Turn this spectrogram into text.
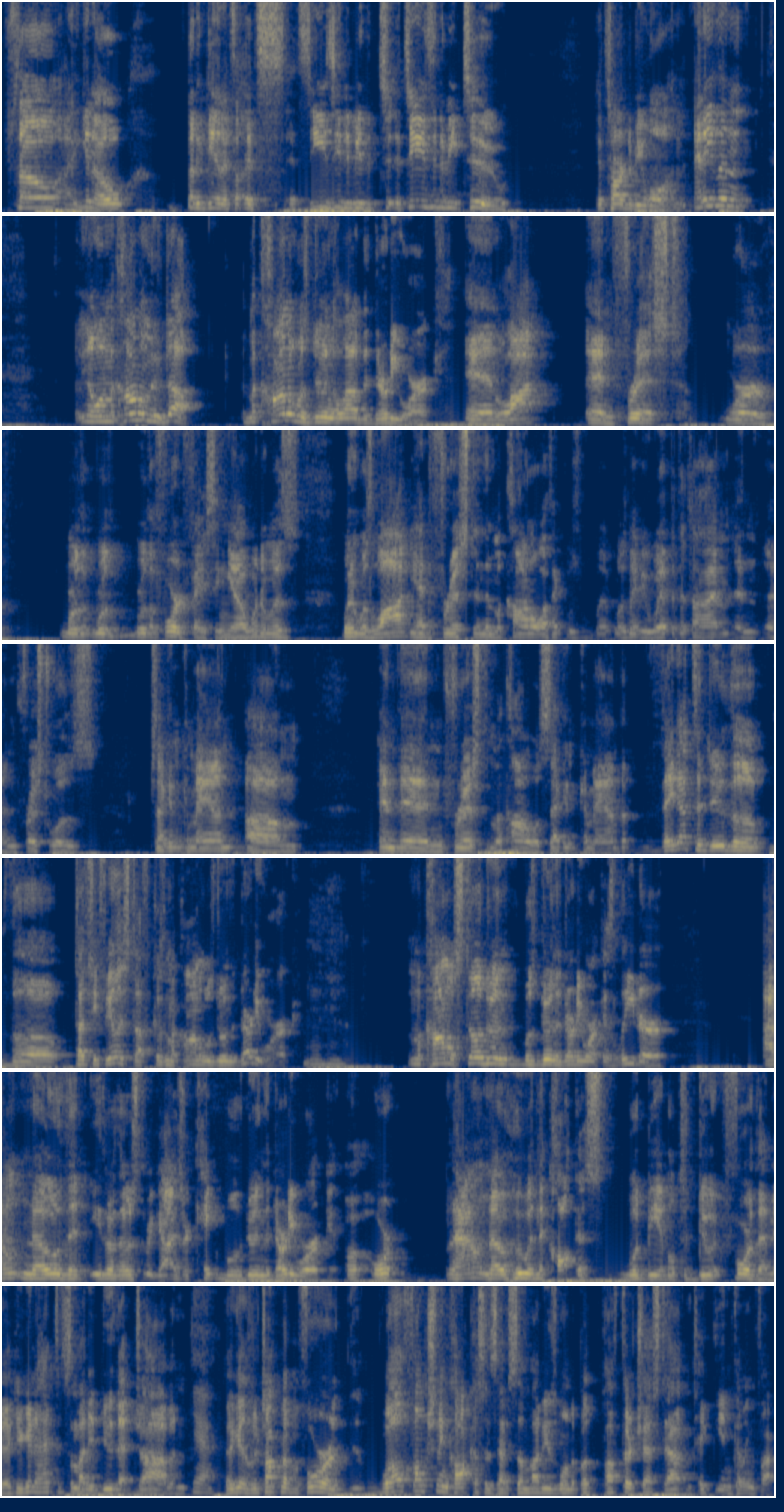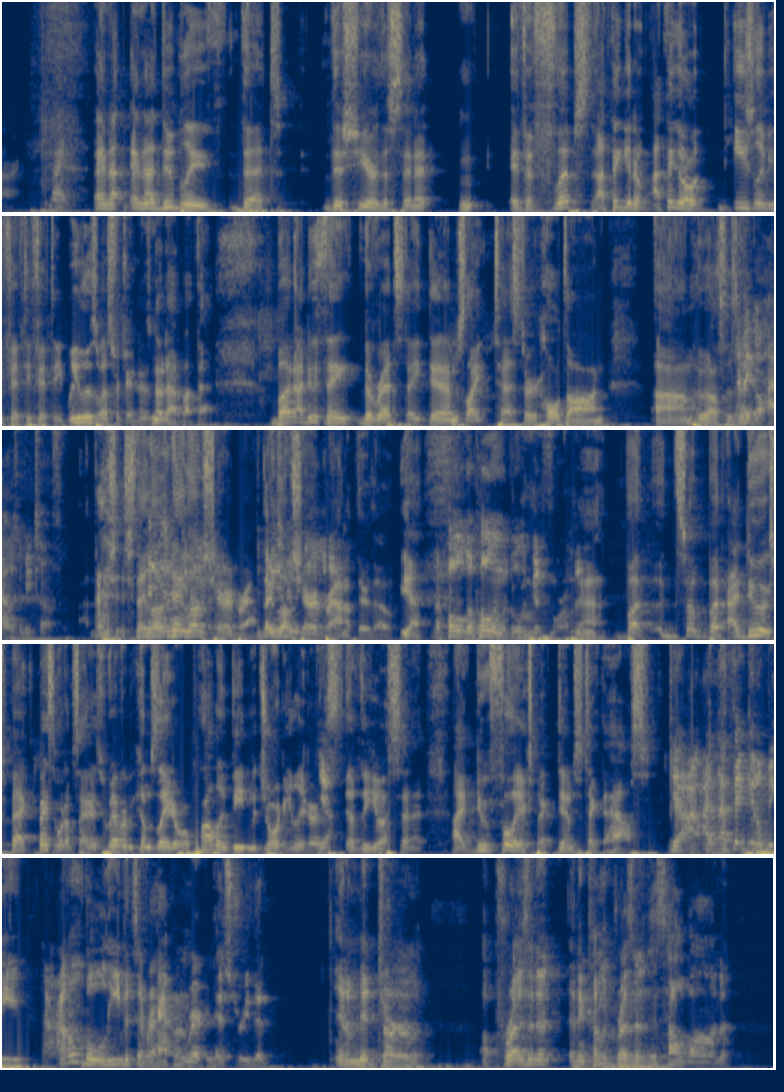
so you know, but again, it's it's it's easy to be two, it's easy to be two. It's hard to be one, and even you know when McConnell moved up, McConnell was doing a lot of the dirty work, and Lott and Frist were were the, were, were the forward facing. You know when it was. When it was Lott, you had Frist, and then McConnell. I think was was maybe Whip at the time, and and Frist was second in command. Um, and then Frist and McConnell was second in command. But they got to do the the touchy feely stuff because McConnell was doing the dirty work. Mm-hmm. McConnell still doing was doing the dirty work as leader. I don't know that either of those three guys are capable of doing the dirty work, or, or and I don't know who in the caucus would be able to do it for them. Like you're going to have to somebody do that job, and Yeah. again, as we talked about before, well functioning caucuses have somebody who's willing to put, puff their chest out and take the incoming fire. Right. And I, and I do believe that this year the Senate, if it flips, I think it'll I think it'll easily be 50-50. We lose West Virginia, there's no doubt about that. But I do think the red state Dems like Tester holds on. Um, who else is I it? think Ohio's going to be tough. they love who they love. Sherrod Brown. They love who Sherrod. Brown up there though. Yeah. The, poll, the polling would look good for him. But Yeah, but so, but I do expect. Basically, what I'm saying is, whoever becomes leader will probably be majority leader of, Yeah. of the U.S. Senate. I do fully expect Dems to take the House. Yeah, I, I think it'll be. I don't believe it's ever happened in American history that in a midterm, a president, an incumbent president, has held on,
